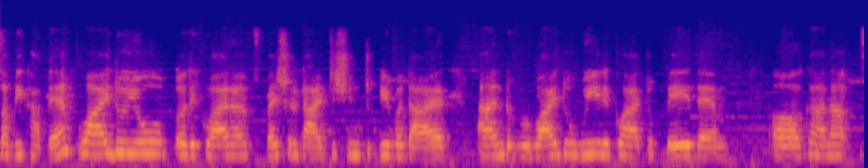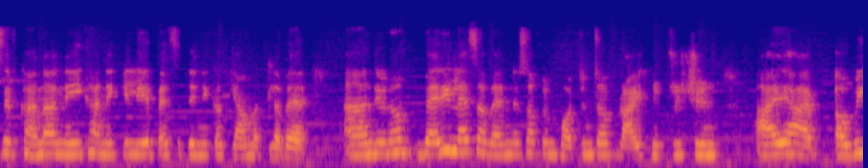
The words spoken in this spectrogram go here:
sabhi khate hain why do you uh, require a special dietitian to give a diet and why do we require to pay them? खाना सिर्फ खाना नहीं खाने के लिए पैसे देने का क्या मतलब है and you know very less awareness of importance of right nutrition i have uh, we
